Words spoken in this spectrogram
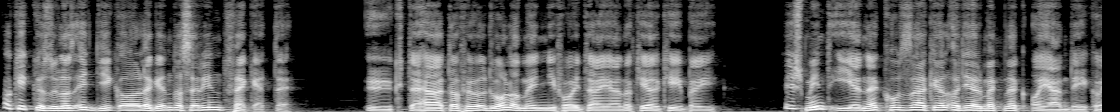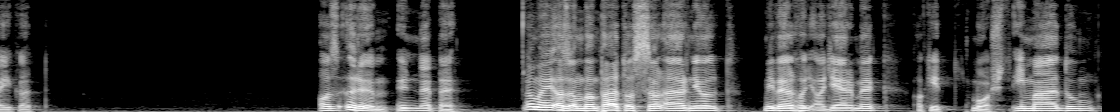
akik közül az egyik a legenda szerint fekete. Ők tehát a föld valamennyi fajtájának jelképei, és mint ilyenek hozzák el a gyermeknek ajándékaikat. Az öröm ünnepe, amely azonban pátosszal árnyalt, mivel hogy a gyermek, akit most imádunk,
